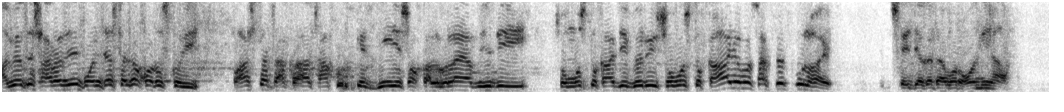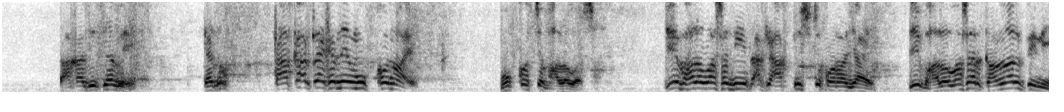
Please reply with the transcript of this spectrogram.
আমি হয়তো সারাদিন পঞ্চাশ টাকা খরচ করি। পাঁচটা টাকা ঠাকুরকে দিয়ে সকালবেলায় আমি যদি সমস্ত কাজে বেরোই, সমস্ত কাজ আমার সাকসেসফুল হয়, সেই জায়গাটা আমার অনিয়া টাকা দিতে হবে? কেন? টাকাটা এখানে মুখ্য নয়। মুখ্য হচ্ছে ভালোবাসা। যে ভালোবাসা দিয়ে তাকে আকৃষ্ট করা যায়, যে ভালোবাসার কাঙাল তিনি,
